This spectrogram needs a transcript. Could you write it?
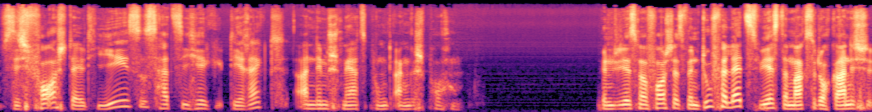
sich vorstellt, Jesus hat sie hier direkt an dem Schmerzpunkt angesprochen. Wenn du dir das mal vorstellst, wenn du verletzt wirst, dann magst du doch gar nicht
